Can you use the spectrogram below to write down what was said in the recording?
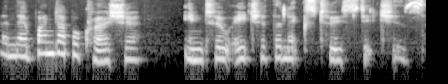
and then one double crochet into each of the next two stitches.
